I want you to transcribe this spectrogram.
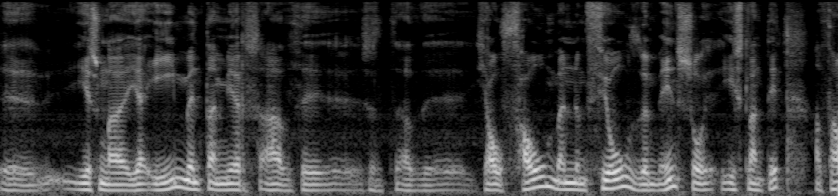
Eh, ég svona, ég ímynda mér að, eh, að eh, hjá fámennum þjóðum eins og Íslandi að þá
